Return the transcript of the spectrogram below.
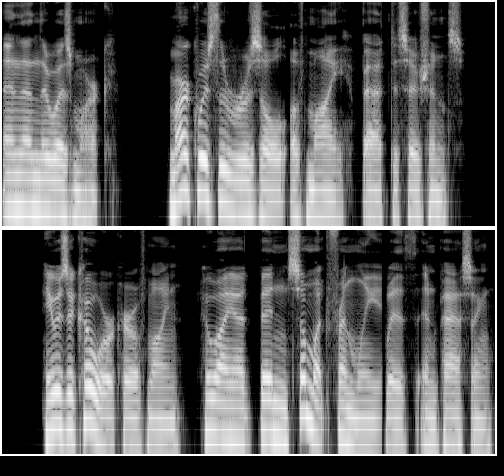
And then there was Mark. Mark was the result of my bad decisions. He was a coworker of mine, who I had been somewhat friendly with in passing.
